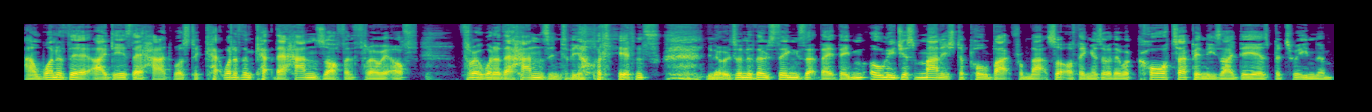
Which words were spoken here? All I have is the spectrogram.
and one of the ideas they had was to cut one of them cut their hands off and throw it off, throw one of their hands into the audience. you know, it's one of those things that they they only just managed to pull back from that sort of thing, as though they were caught up in these ideas between them,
